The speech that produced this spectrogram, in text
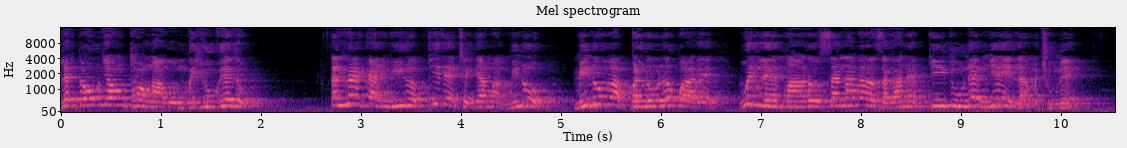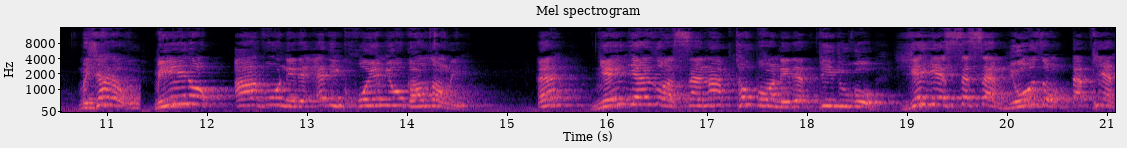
လက်သုံးချောင်းထောင်တာကိုမယူခဲ့လို့တနက်ကင်ပြီးတော့ပြစ်တဲ့အချိန်ကျမှမင်းတို့မင်းတို့ကဘလုံလောက်ပါတဲ့ဝစ်လယ်မာတို့ဆန္ဒပြစကားနဲ့ပြည်သူနဲ့မျက်ရည်လာမချူနဲ့မရတော့ဘူးမင်းတို့အားကိုးနေတဲ့အဲ့ဒီခွေးမျိုးခေါင်းဆောင်တွေဟမ် ငိမ့်ချမ်းစွာဆန္ဒထုတ်ပေါ်နေတဲ့ပြည်သူကိုရဲရဲဆက်ဆက်မျိုးစုံတပ်ဖြန့်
